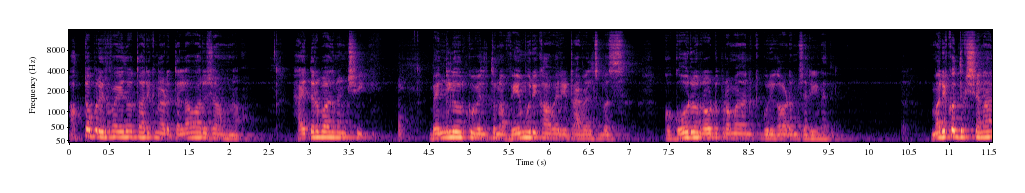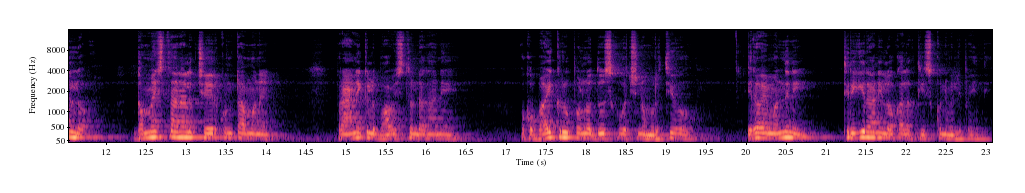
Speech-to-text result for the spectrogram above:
అక్టోబర్ ఇరవై ఐదో తారీఖు నాడు తెల్లవారుజామున హైదరాబాద్ నుంచి బెంగళూరుకు వెళ్తున్న వేమూరి కావేరి ట్రావెల్స్ బస్ ఒక ఘోరు రోడ్డు ప్రమాదానికి గురి కావడం జరిగినది. మరికొద్ది క్షణాల్లో గమ్యస్థానాలకు చేరుకుంటామని ప్రయాణికులు భావిస్తుండగానే ఒక బైక్ రూపంలో దూసుకువచ్చిన మృత్యువు ఇరవై మందిని తిరిగి రాని లోకాలకు తీసుకుని వెళ్ళిపోయింది.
